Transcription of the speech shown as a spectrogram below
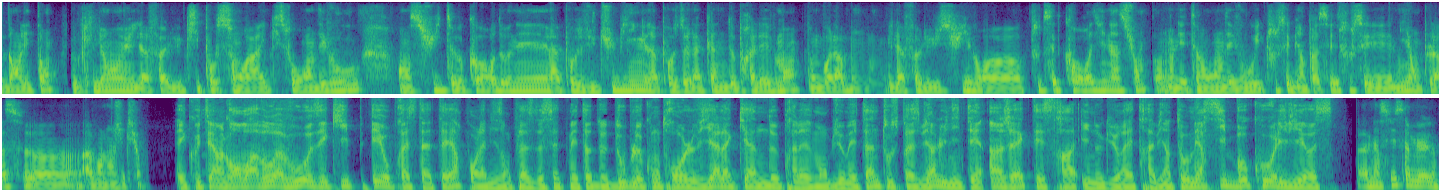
dans les temps. Le client, il a fallu qu'il pose son rail, qu'il soit au rendez-vous. Ensuite, coordonner la pose du tubing, la pose de la canne de prélèvement. Donc voilà, bon, il a fallu suivre toute cette coordination on était en rendez-vous et tout s'est bien passé, tout s'est mis en place euh, avant l'injection. Écoutez, un grand bravo à vous, aux équipes et aux prestataires pour la mise en place de cette méthode de double contrôle via la canne de prélèvement biométhane. Tout se passe bien, l'unité injecte et sera inaugurée très bientôt. Merci beaucoup Olivier Os. Bah, merci Samuel.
